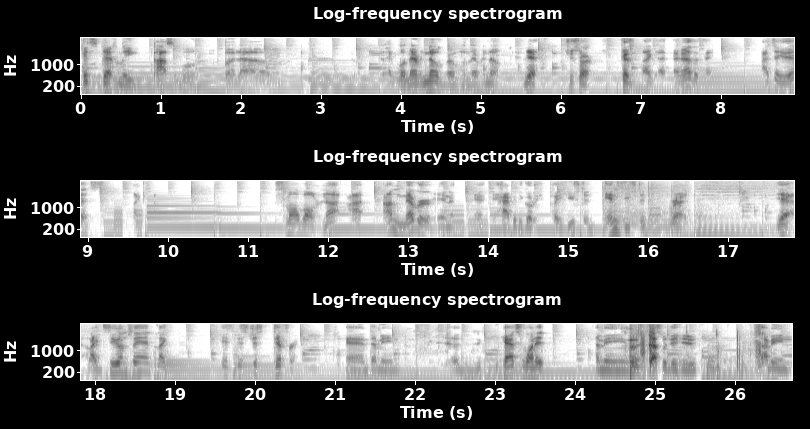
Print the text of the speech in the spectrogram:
it's definitely possible, but uh, like we'll never know, bro. We'll never know. Yeah, true story. Because like another thing, I tell you this, like small ball or not, I I'm never in, in happy to go to play Houston in Houston. Right. Yeah, like see what I'm saying? Like it's, it's just different. And I mean, uh, Cats won it. I mean, that's what they do. I mean,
